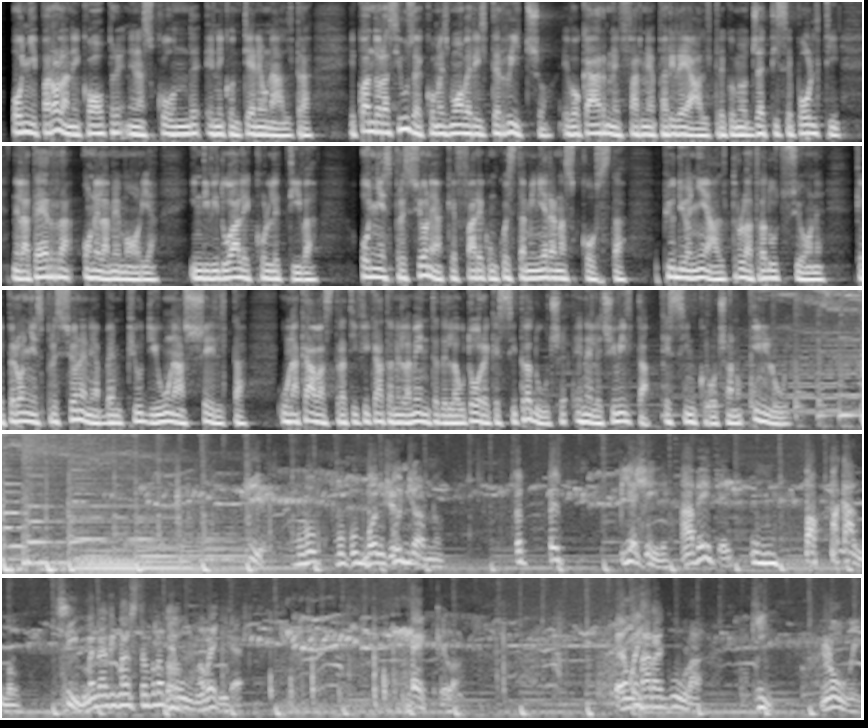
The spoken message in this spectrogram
Ogni parola ne copre, ne nasconde e ne contiene un'altra, e quando la si usa è come smuovere il terriccio, evocarne e farne apparire altre, come oggetti sepolti nella terra o nella memoria, individuale e collettiva. Ogni espressione ha a che fare con questa miniera nascosta, più di ogni altro la traduzione, che per ogni espressione ne ha ben più di una scelta, una cava stratificata nella mente dell'autore che si traduce e nelle civiltà che si incrociano in lui. Buongiorno. Buongiorno. Per, per piacere, avete un pappagallo? Sì, me ne è rimasto proprio uno, venga. Eccolo. È un Questo. baragura. Chi? Lui.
